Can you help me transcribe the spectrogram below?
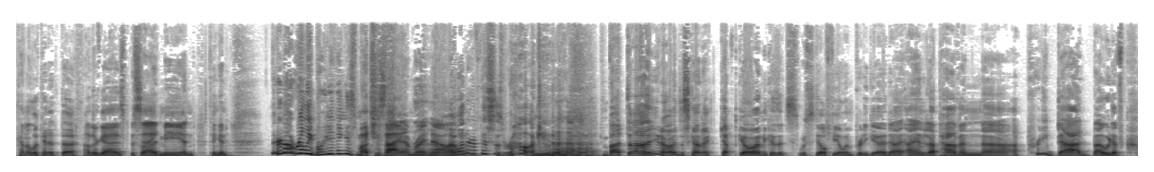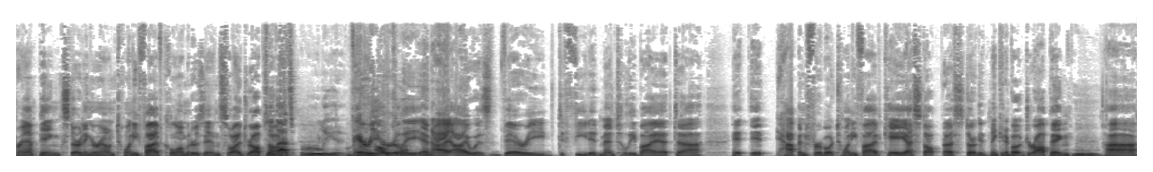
kind of looking at the other guys beside me and thinking, they're not really breathing as much as I am right now. I wonder if this is wrong. but, uh, you know, I just kind of kept going because it was still feeling pretty good. I, I ended up having uh, a pretty bad bout of cramping starting around 25 kilometers in. So I dropped So off that's early. very ultra. early, Yeah. and I, I was very defeated mentally by it. Uh, it it happened for about 25k. I stopped. I started thinking about dropping. Mm-hmm. Uh,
